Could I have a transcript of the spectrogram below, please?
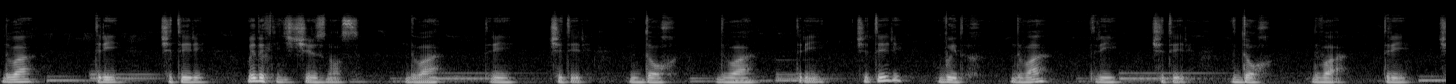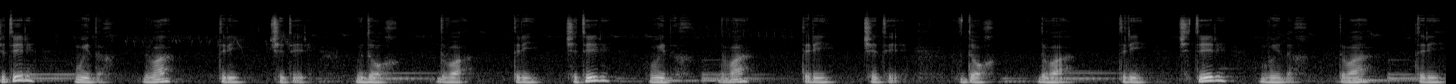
2, 3, 4. Выдохните через нос. 2, 3, 4. Вдох. 2, 3, 4. Выдох. 2, 3, 4. Вдох два, три, четыре, выдох, два, три, четыре, вдох, два, три, четыре, выдох, два, три, четыре, вдох, два, три, четыре, выдох, два, три,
